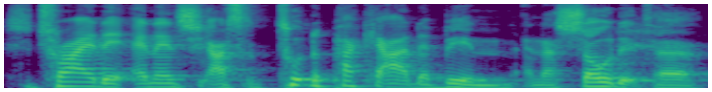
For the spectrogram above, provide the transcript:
She tried it, and then she, I took the packet out of the bin and I showed it to her,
